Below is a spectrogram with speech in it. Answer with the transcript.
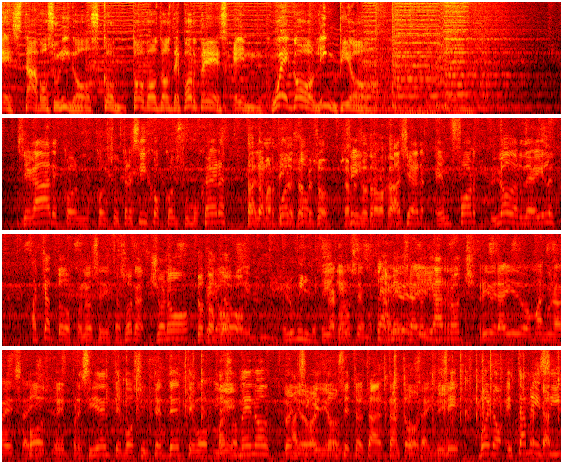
Estados Unidos con todos los deportes en juego limpio llegar con, con, sus tres hijos, con su mujer. Tata Martínez ya empezó, ya empezó a trabajar. Ayer en Fort Lauderdale. Acá todos conocen esta zona, yo no. Yo tampoco. Eh, el humilde. la conocemos. River, ha ido, River ha ido más de una vez ahí. Vos, eh, presidente, vos intendente, vos más o menos. Dueño así que todos estos están, todos ahí. Bueno, está Messi,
